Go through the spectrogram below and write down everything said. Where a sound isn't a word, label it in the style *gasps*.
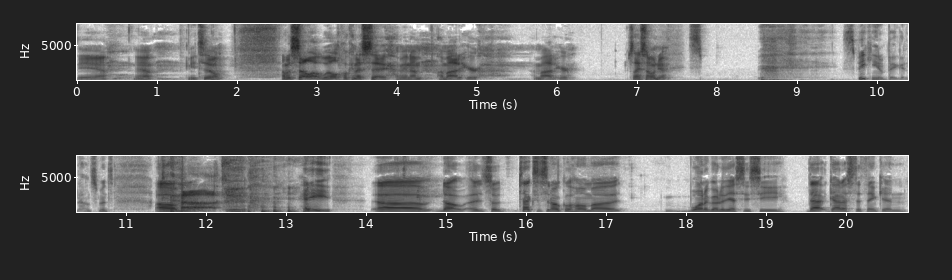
Yeah, yeah, me too. I'm a sellout, Will. What can I say? I mean, I'm I'm out of here. I'm out of here. It's nice knowing you. *laughs* Speaking of big announcements, um, *laughs* hey, uh, no, uh, so Texas and Oklahoma want to go to the SEC. That got us to thinking,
